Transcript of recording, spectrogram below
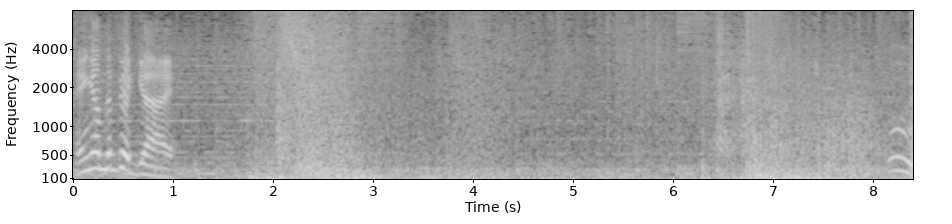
Hang on the big guy. Oof.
